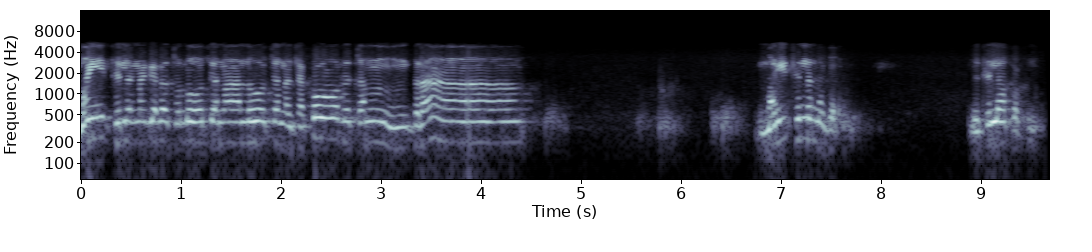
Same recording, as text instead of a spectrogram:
மைதில நகர சுலோச்சனாலோச்சன சகோர சந்திரா. மைதில நகரம் மிதிலாப்பட்டினம்.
